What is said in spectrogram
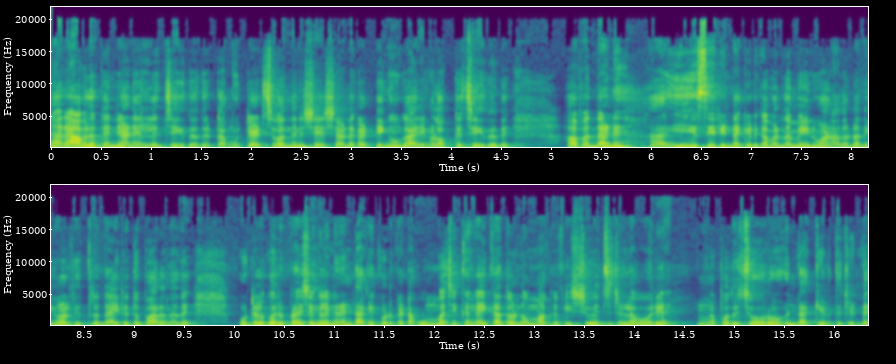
ഞാൻ രാവിലെ തന്നെയാണ് എല്ലാം ചെയ്തത് കേട്ടോ മുറ്റടിച്ച് വന്നതിന് ശേഷമാണ് കട്ടിങ്ങും കാര്യങ്ങളൊക്കെ ചെയ്തത്. അപ്പോൾ എന്താണ് ഈസി ആയിട്ട് ഉണ്ടാക്കിയെടുക്കാൻ പറ്റുന്ന മെനു ആണ്. അതുകൊണ്ടാണ് നിങ്ങളോട് ഇത്ര ധൈര്യത്തിൽ പറയുന്നത്. കുട്ടികൾക്ക് ഒരു പ്രാവശ്യമെങ്കിലും ഇങ്ങനെ ഉണ്ടാക്കി കൊടുക്കട്ടെ. ഉമ്മ ചിക്കൻ കഴിക്കാത്തതുകൊണ്ട് ഉമ്മക്ക് ഫിഷ് വെച്ചിട്ടുള്ള ഒരു പൊതിച്ചോറും ഉണ്ടാക്കിയെടുത്തിട്ടുണ്ട്.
